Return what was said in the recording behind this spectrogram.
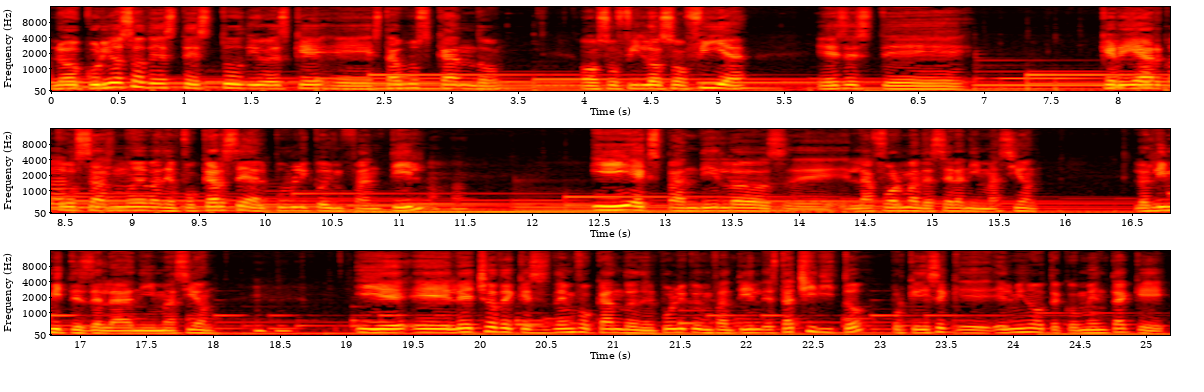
Lo curioso de este estudio es que eh, está buscando, o su filosofía es este crear Enfocarse. cosas nuevas, enfocarse al público infantil Ajá. y expandir los, eh, la forma de hacer animación, los límites de la animación. Y eh, el hecho de que se esté enfocando en el público infantil está chidito, porque dice que él mismo te comenta que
